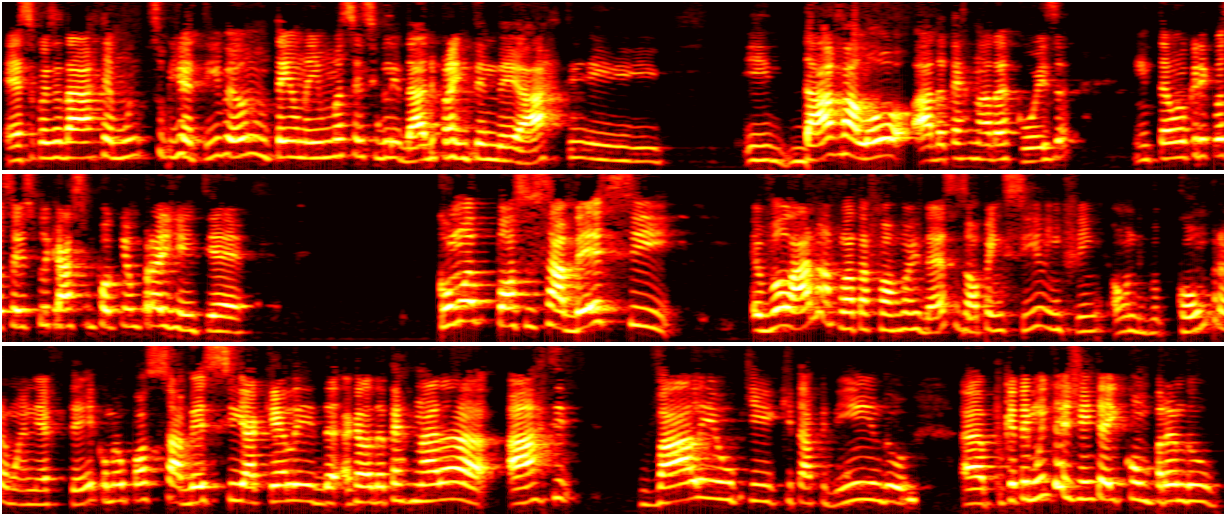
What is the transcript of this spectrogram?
essa coisa da arte é muito subjetiva, eu não tenho nenhuma sensibilidade para entender arte e, e, dar valor a determinada coisa. Então, eu queria que você explicasse um pouquinho para a gente. É, como eu posso saber se eu vou lá na plataformas dessas, OpenSea, enfim, onde compra um NFT, como eu posso saber se aquele, aquela determinada arte vale o que está pedindo? Uh, porque tem muita gente aí comprando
